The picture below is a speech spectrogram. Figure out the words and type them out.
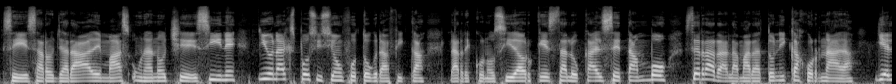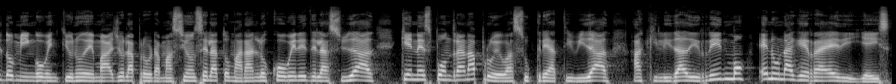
Se desarrollará además una noche de cine y una exposición fotográfica. La reconocida orquesta local Setambó cerrará la maratónica jornada y el domingo 21 de mayo la programación se la tomarán los jóvenes de la ciudad, quienes pondrán a prueba su creatividad, agilidad y ritmo en una guerra de DJs.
